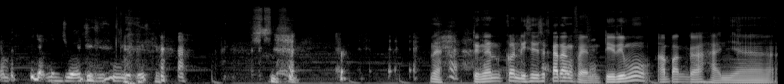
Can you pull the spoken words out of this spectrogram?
Yang penting tidak menjual diri sendiri dengan kondisi sekarang Ven dirimu apakah hanya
